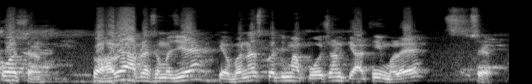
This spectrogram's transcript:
પોષણ. તો હવે આપણે સમજીએ કે વનસ્પતિમાં પોષણ ક્યાંથી મળે છે?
